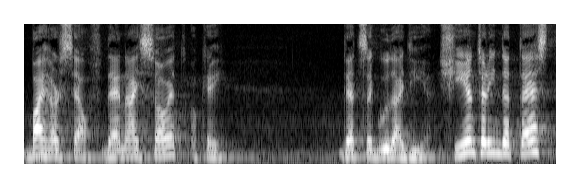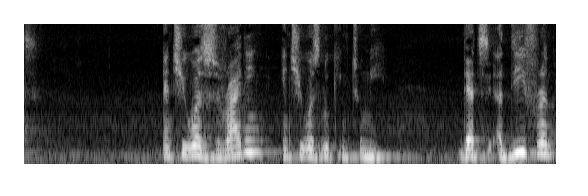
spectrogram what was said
by herself. Then I saw it, okay, that's a good idea. She entered in the test, and she was riding and she was looking to me. That's a different,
